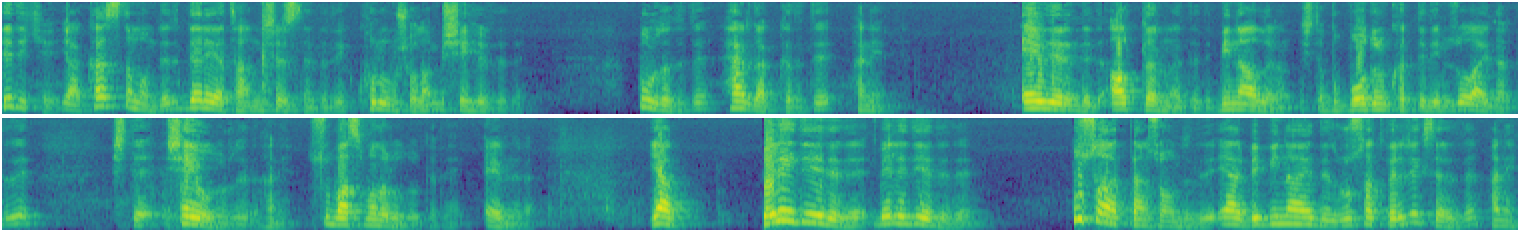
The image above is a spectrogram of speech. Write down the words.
Dedi ki ya Kastamonu dedi dere yatağının içerisinde dedi kurulmuş olan bir şehir dedi. Burada dedi her dakika dedi hani evlerin dedi altlarına dedi binaların işte bu bodrum kat dediğimiz olaylar dedi işte şey olur dedi hani su basmalar olur dedi evlere. Ya belediye dedi belediye dedi bu saatten sonra dedi eğer bir binaya dedi ruhsat verecekse dedi hani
